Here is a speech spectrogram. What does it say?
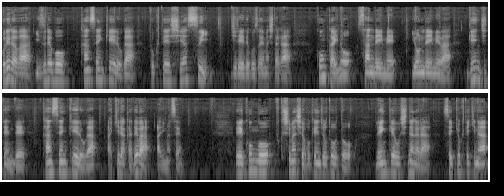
これらはいずれも感染経路が特定しやすい事例でございましたが今回の3例目4例目は現時点で感染経路が明らかではありません。今後福島市保健所等と連携をしながら積極的な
